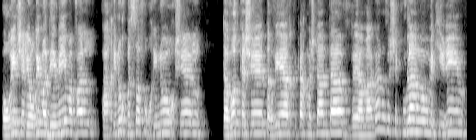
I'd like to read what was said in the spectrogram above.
הורים שלי הורים מדהימים, אבל החינוך בסוף הוא חינוך של תעבוד קשה, תרוויח, תיקח משכנתה, והמעגל הזה שכולנו מכירים,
